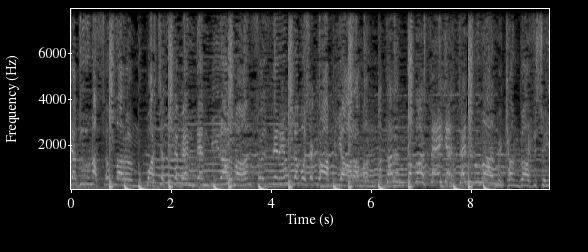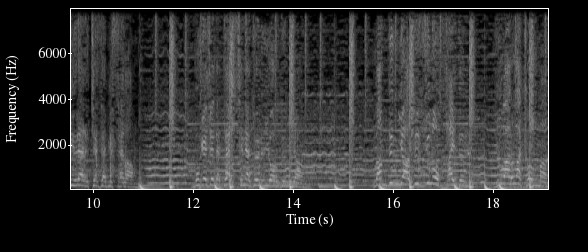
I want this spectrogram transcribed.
de durun asımlarım Bu parça size benden bir armağan. Sözlerimle boşa kafiye araman. Atarında varsa eğer senin ulan. Mekan gazi şehir herkese bir selam. Bu gece de tersine dönüyor dünya Lan dünya düzgün olsaydın Yuvarlak olman.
